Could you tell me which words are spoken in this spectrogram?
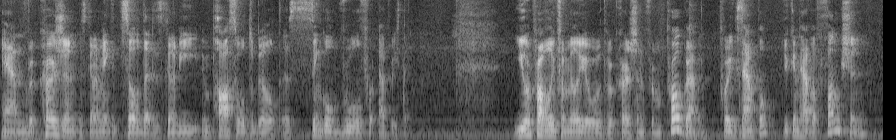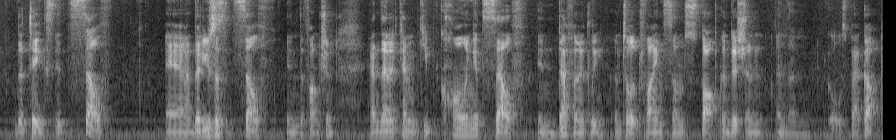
And recursion is going to make it so that it's going to be impossible to build a single rule for everything. You're probably familiar with recursion from programming. For example, you can have a function that takes itself and that uses itself in the function, and then it can keep calling itself indefinitely until it finds some stop condition and then goes back up.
